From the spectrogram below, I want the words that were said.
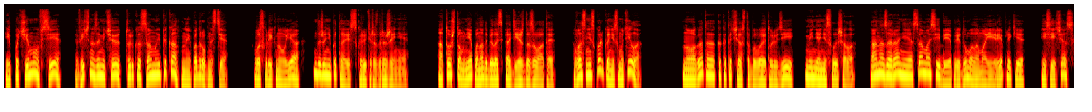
«И почему все вечно замечают только самые пикантные подробности?» — воскликнул я, даже не пытаясь скрыть раздражение. «А то, что мне понадобилась одежда золотая, вас нисколько не смутило?» Но Агата, как это часто бывает у людей, меня не слышала. Она заранее сама себе придумала мои реплики и сейчас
